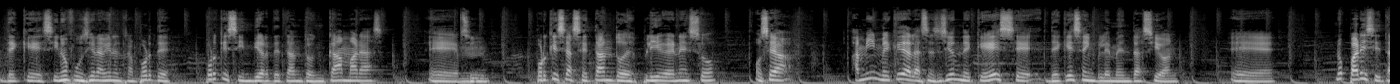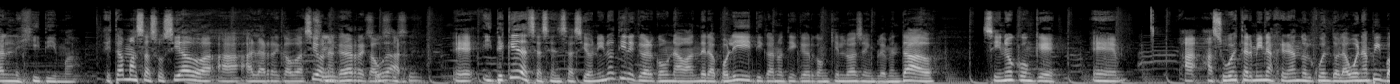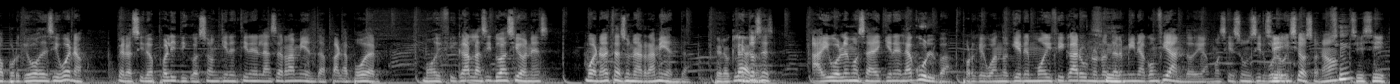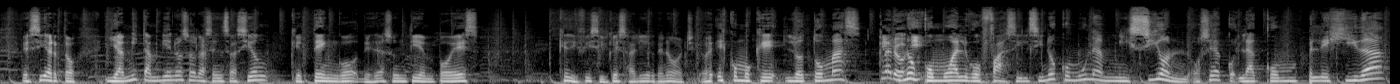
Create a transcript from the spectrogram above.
de que si no funciona bien el transporte, ¿por qué se invierte tanto en cámaras? Eh, Sí. ¿Por qué se hace tanto despliegue en eso? O sea, a mí me queda la sensación de que, ese, de que esa implementación eh, no parece tan legítima. Está más asociado a, a- a la recaudación, Sí, a querer recaudar. sí, sí. Eh, y te queda esa sensación. Y no tiene que ver con una bandera política, no tiene que ver con quién lo haya implementado, sino con que eh, a, a su vez termina generando el cuento de la buena pipa, porque vos decís, bueno, pero si los políticos son quienes tienen las herramientas para poder modificar las situaciones, bueno, esta es una herramienta. Pero claro. Entonces, ahí volvemos a de quién es la culpa, porque cuando quieren modificar uno no Sí. termina confiando, digamos, y es un círculo Sí. vicioso, ¿no? Sí. Sí, sí, es cierto. Y a mí también, Oso, la sensación que tengo desde hace un tiempo es. Qué difícil que es salir de noche. Es como que lo tomás Claro, no y- como algo fácil, sino como una misión. O sea, la complejidad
